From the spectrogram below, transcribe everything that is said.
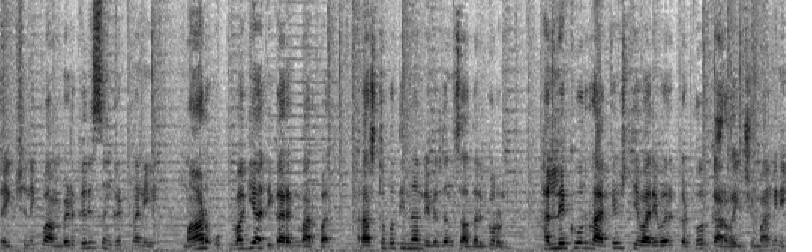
शैक्षणिक व आंबेडकरी संघटनांनी महाड उपविभागीय अधिकाऱ्यांमार्फत राष्ट्रपतींना निवेदन सादर करून हल्लेखोर राकेश तिवारीवर कठोर कारवाईची मागणी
